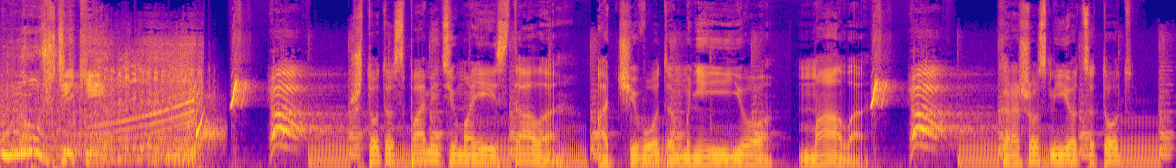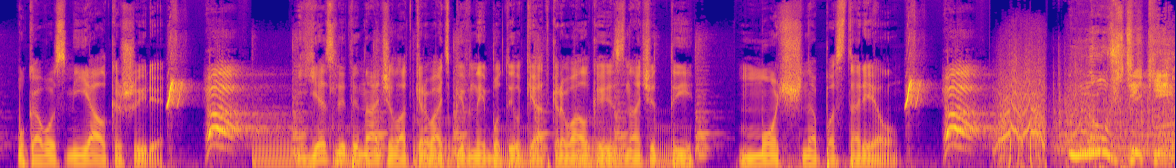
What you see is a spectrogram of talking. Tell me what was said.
Нуждики! Что-то с памятью моей стало, от чего-то мне ее мало. Хорошо смеется тот, у кого смеялка шире. Если ты начал открывать пивные бутылки открывалкой, значит ты мощно постарел. Нуждики!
